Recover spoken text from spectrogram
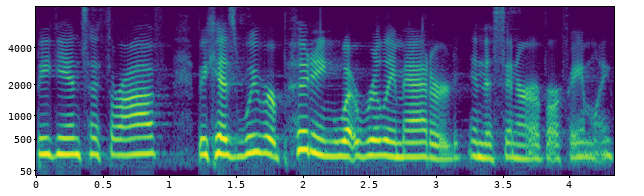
began to thrive because we were putting what really mattered in the center of our family.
